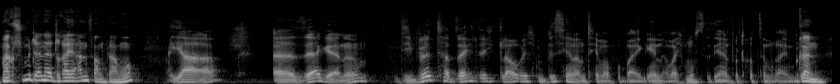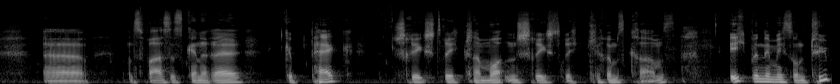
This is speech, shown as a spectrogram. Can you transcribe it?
Magst du mit deiner drei anfangen, Tamo? ja, äh, sehr gerne. Die wird tatsächlich, glaube ich, ein bisschen am Thema vorbeigehen, aber ich musste sie einfach trotzdem reinbringen. Gönn. Äh, und zwar ist es generell Gepäck, Schrägstrich Klamotten, Schrägstrich Krimskrams. Ich bin nämlich so ein Typ,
